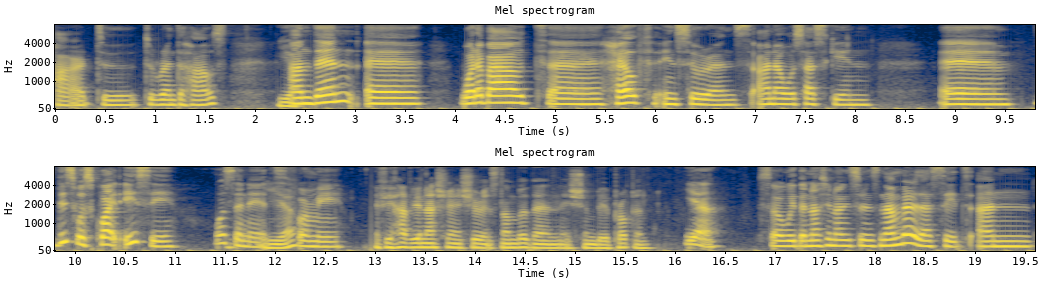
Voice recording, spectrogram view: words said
hard to to rent a house Yeah. and then uh, what about uh, health insurance ana was asking um, this was quite easy wasn't it Yeah. for me if you have your national insurance number, then it shouldn't be a problem. Yeah. So with the national insurance number, that's it. And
